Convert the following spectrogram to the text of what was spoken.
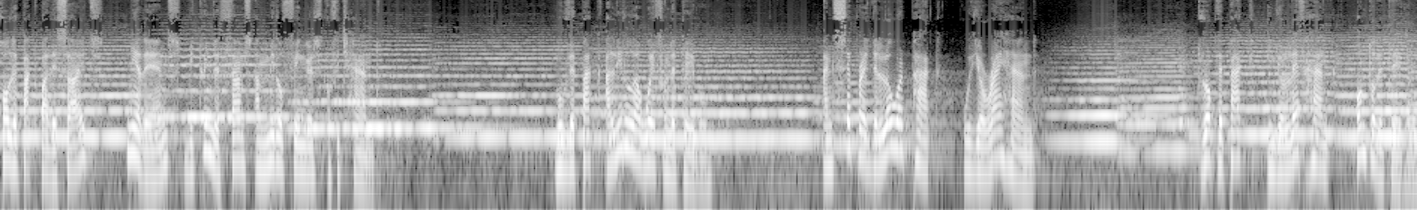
Hold the pack by the sides, near the ends, between the thumbs and middle fingers of each hand. Move the pack a little away from the table and separate the lower pack with your right hand Drop the pack in your left hand onto the table.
